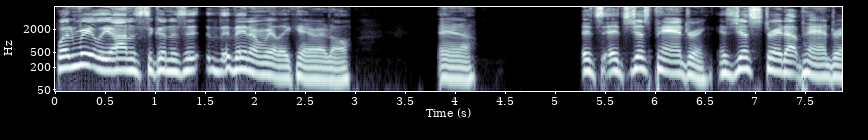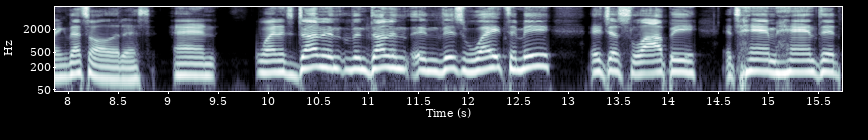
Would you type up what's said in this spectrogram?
when really honest to goodness it, they don't really care at all you know it's it's just pandering. It's just straight up pandering. That's all it is. And when it's done in done in, in this way, to me, it's just sloppy. It's ham handed.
